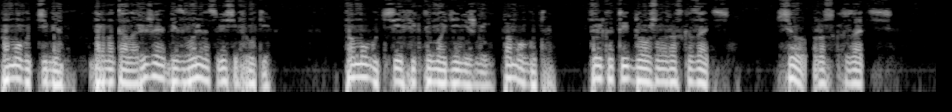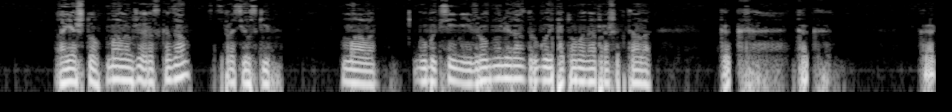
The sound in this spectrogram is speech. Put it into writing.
«Помогут тебе», — бормотала рыжая, безвольно свесив руки. «Помогут, сейфик ты мой денежный, помогут. Только ты должен рассказать, все рассказать, «А я что, мало уже рассказал?» — спросил Скиф. «Мало». Губы Ксении дрогнули раз-другой, потом она прошептала. «Как... как... как...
